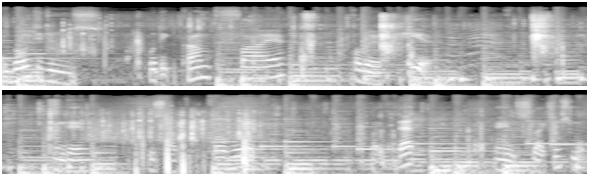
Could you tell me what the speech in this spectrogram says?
you're going to do is put a campfire over here and then just have to cover it like that and it's like some smoke.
